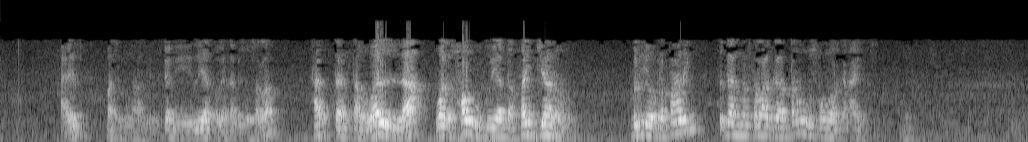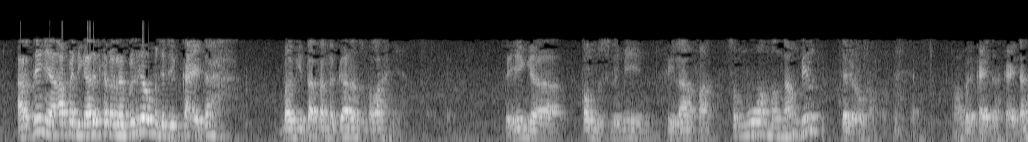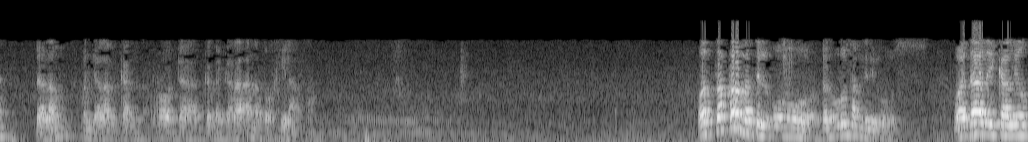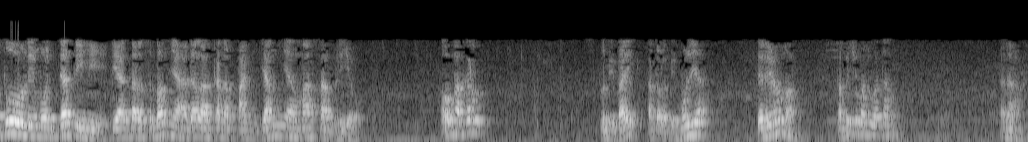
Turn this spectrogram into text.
Air masih mengalir. Dan dilihat oleh Nabi SAW, hatta tawalla wal hawdu yatafajjar. Beliau berpaling, sedangkan telaga terus mengeluarkan air. Artinya apa yang digariskan oleh beliau menjadi kaidah bagi tata negara setelahnya. Sehingga kaum muslimin, khilafah, semua mengambil dari Umar. Mengambil kaidah-kaidah dalam menjalankan roda kenegaraan atau khilafah. Wattaqamatil umur dan urusan menjadi lurus. Wadhalika lituli muddatihi. Di antara sebabnya adalah karena panjangnya masa beliau. Abu Bakar lebih baik atau lebih mulia dari Umar. Tapi cuma dua tahun. Nah.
